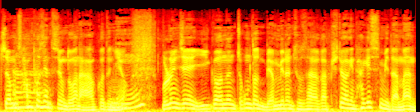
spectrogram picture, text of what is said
29.3% 정도가 나왔거든요. 네. 물론 이제 이거는 조금 더 면밀한 조사가 필요하긴 하겠습니다만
